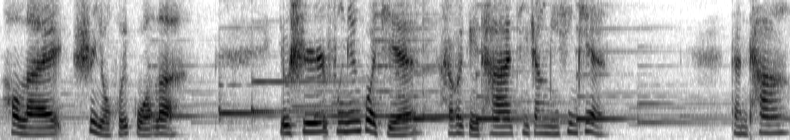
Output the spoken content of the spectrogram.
后来室友回国了，有时逢年过节还会给他寄张明信片，但他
